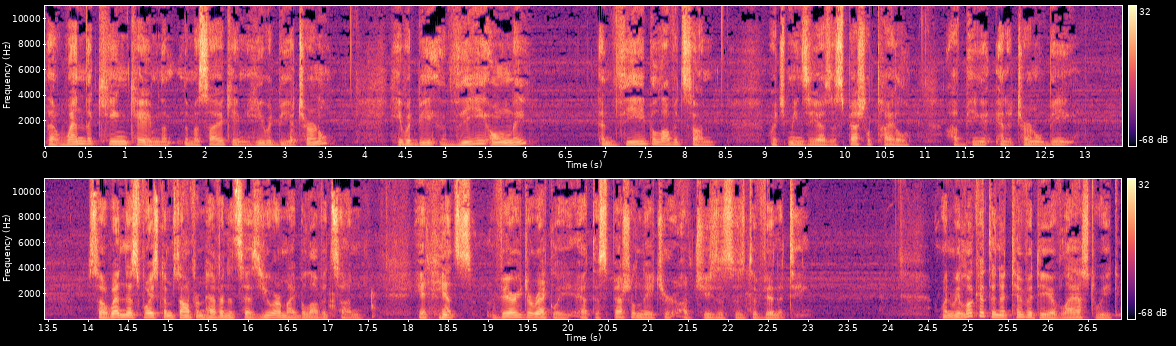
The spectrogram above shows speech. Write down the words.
that when the king came, the, the Messiah came, he would be eternal, he would be the only and the beloved Son, which means he has a special title of being an eternal being. So when this voice comes down from heaven and says, You are my beloved Son, it hints very directly at the special nature of Jesus' divinity. When we look at the Nativity of last week,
